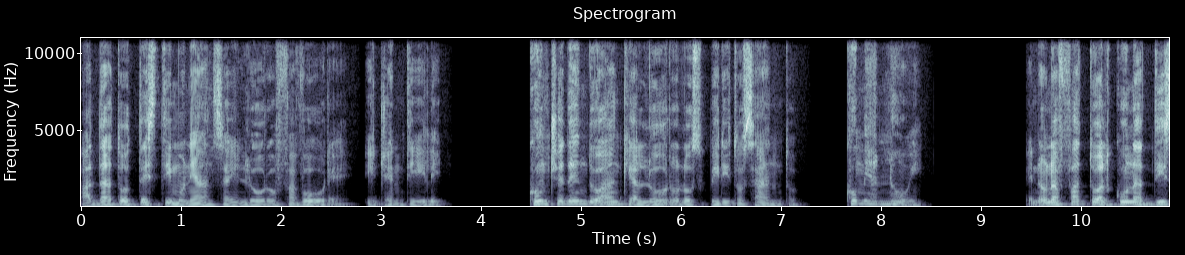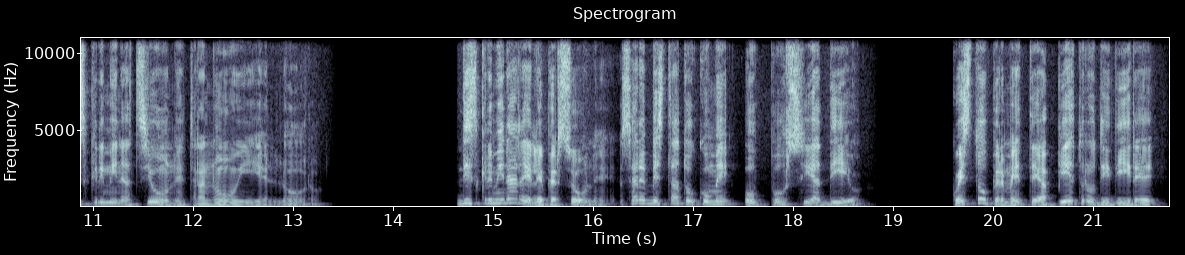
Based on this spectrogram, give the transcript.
ha dato testimonianza in loro favore, i gentili, concedendo anche a loro lo Spirito Santo, come a noi, e non ha fatto alcuna discriminazione tra noi e loro. Discriminare le persone sarebbe stato come opporsi a Dio, questo permette a Pietro di dire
